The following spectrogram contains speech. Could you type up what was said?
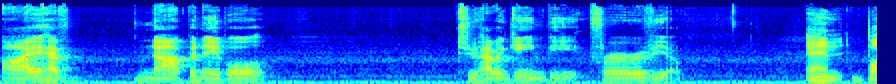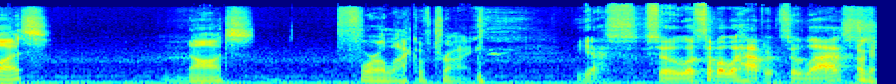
I have not been able to have a game beat for a review. And but not for a lack of trying. Yes. So let's talk about what happened. So last Okay.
